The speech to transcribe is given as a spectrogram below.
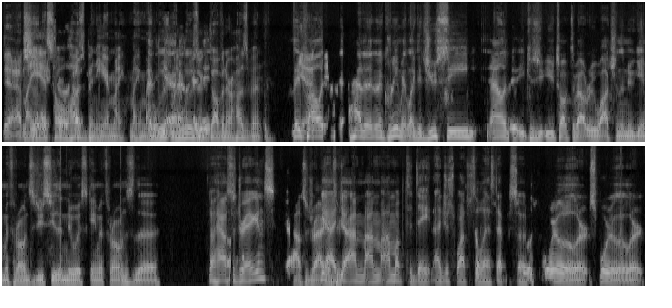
Yeah, my absolutely. asshole husband here, my my my, lo- yeah, my loser they- governor husband. They Yeah. probably had an agreement. Like, did you see Alan? Because you, you talked about rewatching the new Game of Thrones. Did you see the newest Game of Thrones, the The House of Dragons. Yeah, House of Dragons? Yeah, I, Have you- ju- I'm I'm I'm up to date. I just watched the last episode. spoiler alert! Spoiler alert!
